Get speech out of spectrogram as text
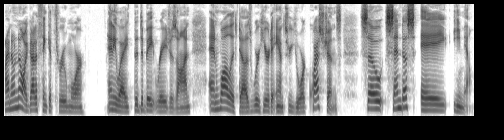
I don't know. I got to think it through more. Anyway, the debate rages on. And while it does, we're here to answer your questions. So send us a email.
